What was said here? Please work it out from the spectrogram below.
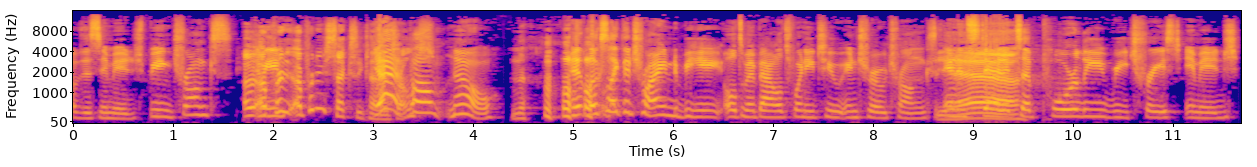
of this image being Trunks. A, I a mean, pretty, a pretty sexy kind yeah, of Trunks. well, no. it looks like they're trying to be Ultimate Battle 22 intro Trunks, and instead it's a poorly retraced image.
